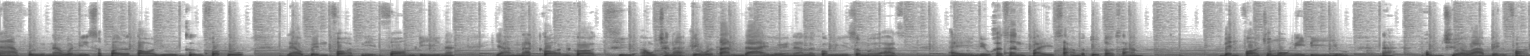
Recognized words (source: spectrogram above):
น่าฟื้นนะ วันนี้สเปอร์ต่ออยู่ครึ่งควบลูก แล้วเบนฟอร์ดนี่ฟอร์มดีนะ อย่างนัดก่อนก็คือเอาชนะเอเวอร์ตันได้เลยนะ แล้วก็มีเสมออไอ้นิวคาสเซิลไป 3 ประตูต่อ 3 เบนฟอร์ดชั่วโมงนี้ดีอยู่นะผมเชื่อว่าเบนฟอร์ด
